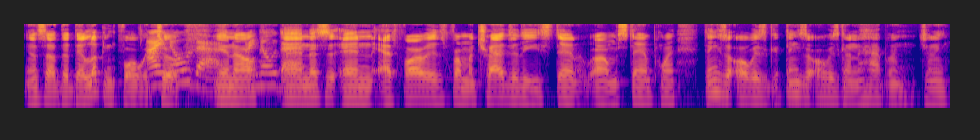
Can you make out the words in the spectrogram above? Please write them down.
And so that they're looking forward I to. know that. You know, I know that. and this is and as far as from a tragedy stand um, standpoint, things are always things are always going to happen, Jenny.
